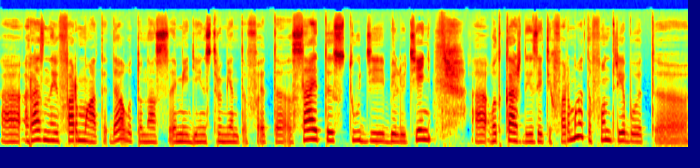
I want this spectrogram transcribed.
э, разные форматы, да, вот у нас медиа-инструменты инструментов. Это сайты, студии, бюллетень. А вот каждый из этих форматов, он требует э,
